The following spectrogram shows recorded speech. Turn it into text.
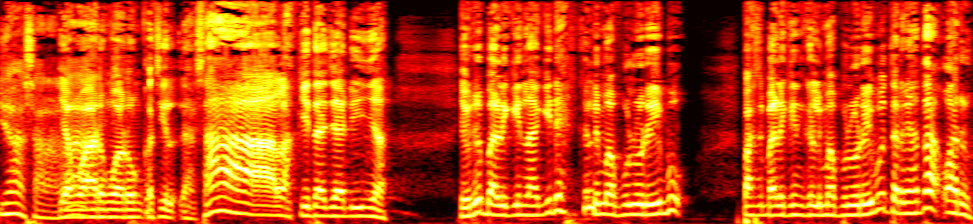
Ya salah. yang warung-warung kecil. Lah salah kita jadinya. Ya udah balikin lagi deh ke lima puluh ribu. Pas balikin ke lima puluh ribu ternyata waduh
